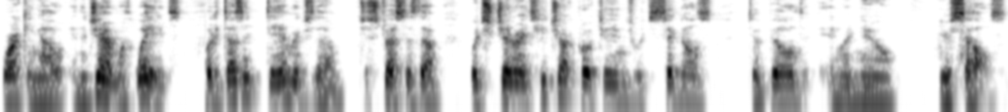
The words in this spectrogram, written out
working out in the gym with weights, but it doesn't damage them, just stresses them, which generates heat shock proteins, which signals to build and renew your cells,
